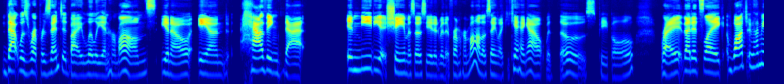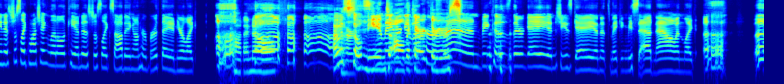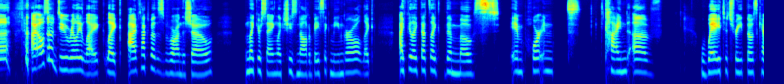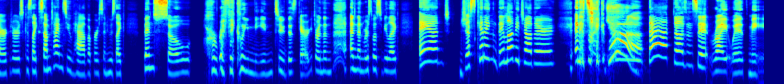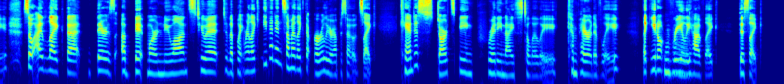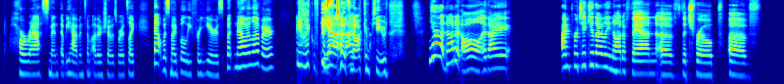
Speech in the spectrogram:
that was represented by Lilly and her moms, you know, and having that immediate shame associated with it from her mom of saying like you can't hang out with those people right that it's like watch i mean it's just like watching little candace just like sobbing on her birthday and you're like God, I know. I was so mean to all the give up her characters. because they're gay and she's gay and it's making me sad now and like ugh, ugh. I also do really like like I've talked about this before on the show. Like you're saying, like she's not a basic mean girl. Like I feel like that's like the most important kind of way to treat those characters because like sometimes you have a person who's like been so horrifically mean to this character and then and then we're supposed to be like and just kidding they love each other. And it's like Yeah. "Mm, that doesn't sit right with me. So i like that there's a bit more nuance to it to the point where like even in some of like the earlier episodes like candace starts being pretty nice to lilly comparatively like you don't Mhm. really have like this like harassment that we have in some other shows where it's like that was my bully for years but now i love her and you're like this Yeah, does I- not compute Yeah, not at all. And I I'm particularly not a fan of the trope of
